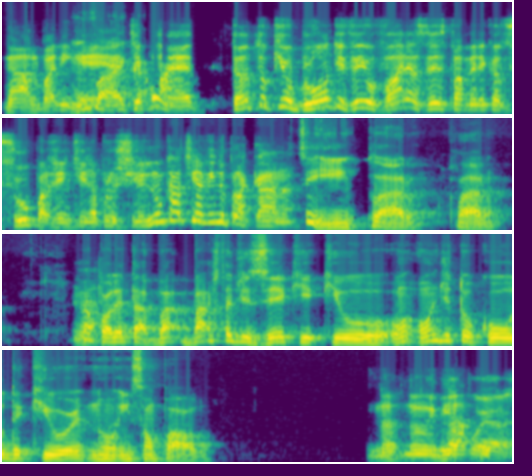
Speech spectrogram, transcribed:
Não, não vai ninguém. Não vai, é, que, bom, é, tanto que o Blonde veio várias vezes para América do Sul, para Argentina, para o Chile, nunca tinha vindo para cá, né? Sim, claro, claro. É. Ah, Pauleta, ba basta dizer que, que o, onde tocou o The Cure no, em São Paulo? No, no Ibirapuera.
